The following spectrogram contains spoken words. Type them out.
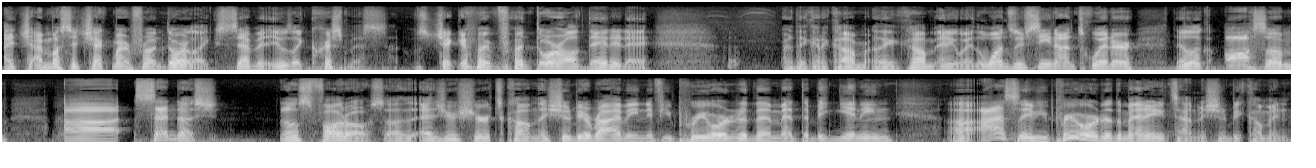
I, ch- I must have checked my front door like seven. It was like Christmas. I was checking my front door all day today. Are they gonna come? Are they gonna come? Anyway, the ones we've seen on Twitter, they look awesome. Uh, send us those photos uh, as your shirts come. They should be arriving if you pre-order them at the beginning. Uh, honestly, if you pre-order them at any time, they should be coming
